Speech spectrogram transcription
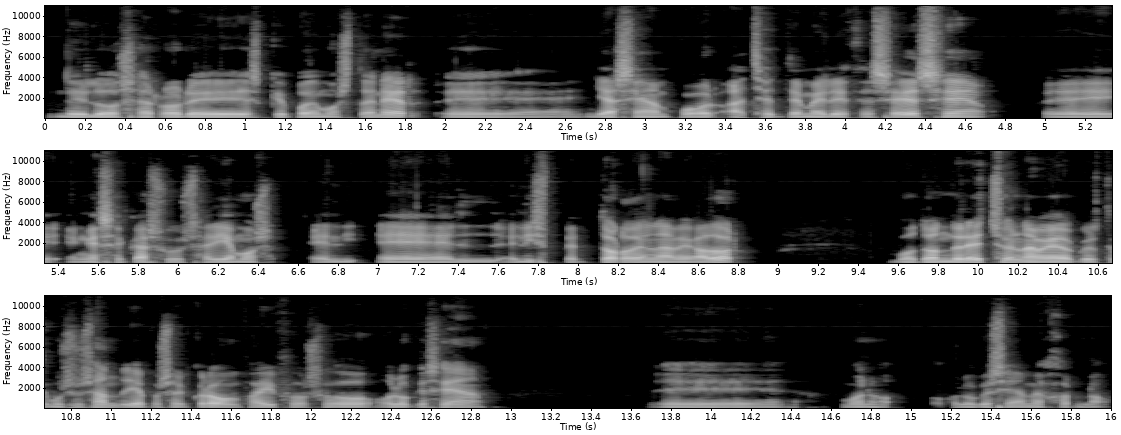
De los errores que podemos tener, eh, ya sean por HTML, CSS, eh, en ese caso usaríamos el, inspector del navegador, botón derecho, el navegador que estemos usando, ya pues el Chrome, Firefox o, lo que sea, eh, bueno, o lo que sea mejor no,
